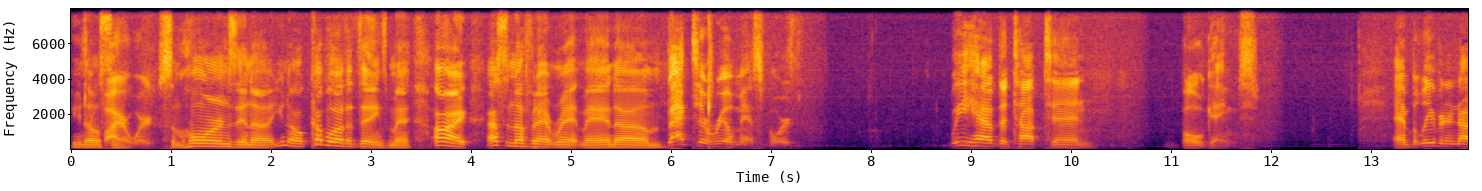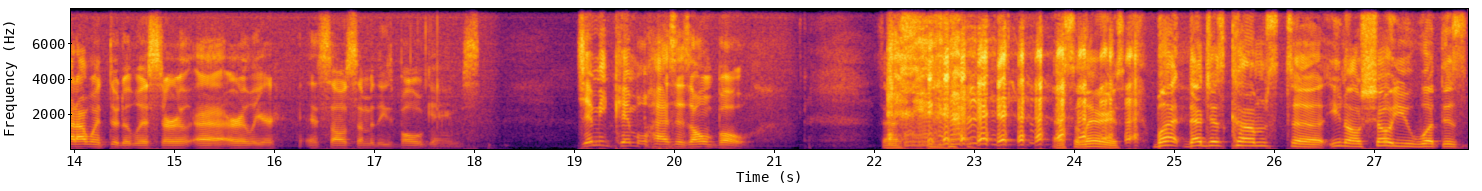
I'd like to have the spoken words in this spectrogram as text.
you know, Some fireworks. some, horns, and uh, you know, a couple other things, man. All right, that's enough of that rant, man. Um, Back to real man sport. We have the top ten bowl games, and believe it or not, I went through the list ear- uh, earlier and saw some of these bowl games. Jimmy Kimmel has his own bowl. That's that's hilarious. But that just comes to you know show you what this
